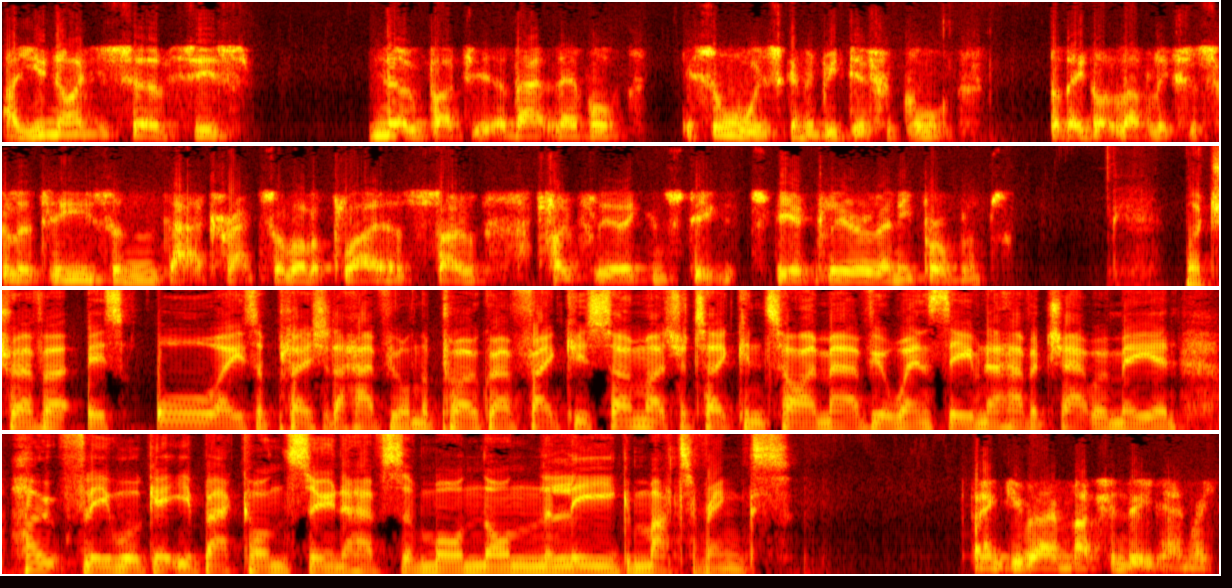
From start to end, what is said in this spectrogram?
Uh, United Services, no budget at that level. It's always going to be difficult, but they've got lovely facilities and that attracts a lot of players. So hopefully they can steer, steer clear of any problems. Well, Trevor, it's always a pleasure to have you on the programme. Thank you so much for taking time out of your Wednesday evening to have a chat with me, and hopefully we'll get you back on soon to have some more non-league mutterings. Thank you very much indeed, Henry.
